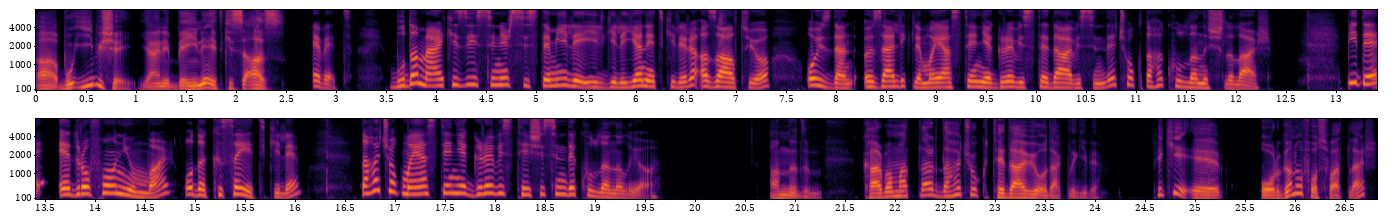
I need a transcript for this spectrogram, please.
Aa, bu iyi bir şey. Yani beyne etkisi az. Evet, bu da merkezi sinir sistemiyle ilgili yan etkileri azaltıyor. O yüzden özellikle myasthenia gravis tedavisinde çok daha kullanışlılar. Bir de edrofonium var, o da kısa etkili. Daha çok myasthenia gravis teşhisinde kullanılıyor. Anladım. Karbomatlar daha çok tedavi odaklı gibi. Peki e, organofosfatlar,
